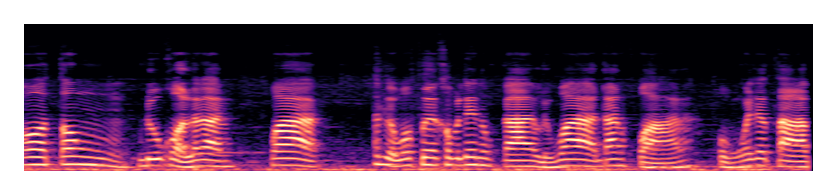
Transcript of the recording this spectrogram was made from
ก็ต้องดูก่อนแล้วกัน ว่าถ้าเกิดว่าเพื่อนเขาไปเล่นตรงกลางหรือว่าด้านขวานะผมก็จะตาม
